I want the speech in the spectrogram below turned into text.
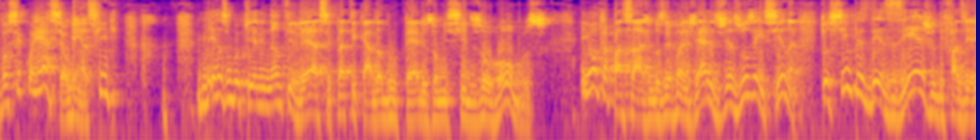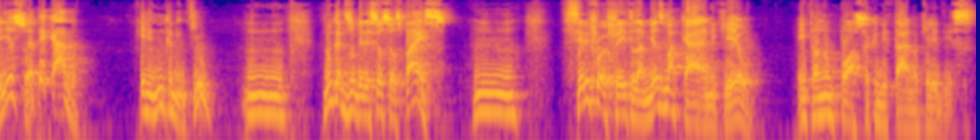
Você conhece alguém assim? Mesmo que ele não tivesse praticado adultérios, homicídios ou roubos, em outra passagem dos evangelhos, Jesus ensina que o simples desejo de fazer isso é pecado. Ele nunca mentiu? Hum, nunca desobedeceu seus pais? Hum, se ele for feito da mesma carne que eu, então não posso acreditar no que ele diz.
